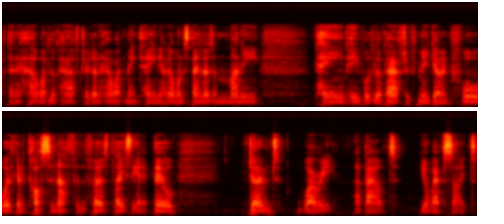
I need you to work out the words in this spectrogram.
I don't know how I'd look after it, I don't know how I'd maintain it, I don't want to spend loads of money paying people to look after it for me going forward, it's going to cost enough for the first place to get it built. Don't worry about your website.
